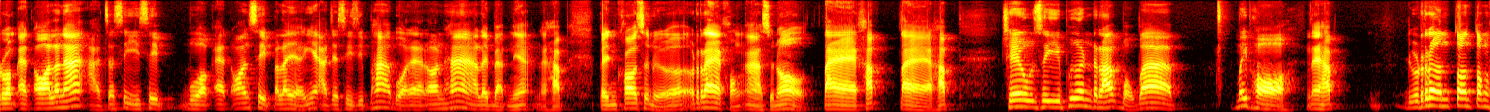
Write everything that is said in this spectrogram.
รวมแอดออนแล้วนะ อาจจะ 40 บวกแอดออน 10 อะไรอย่างเงี้ย อาจจะ 45 บวกแอดออน 5 อะไรแบบเนี้ยนะครับ เป็นข้อเสนอแรกของอาร์เซนอล แต่ครับ แต่ครับ เชลซีเพื่อนรักบอกว่าไม่พอนะครับ เริ่มต้นต้อง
